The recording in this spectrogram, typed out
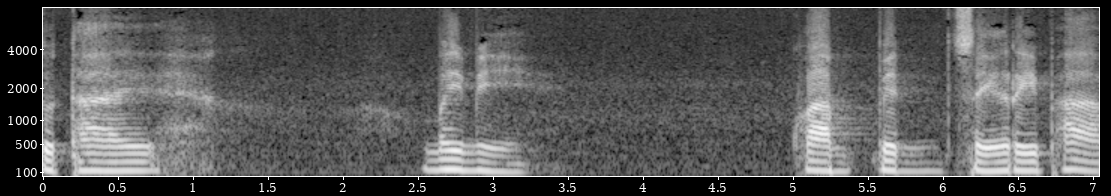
สุดท้ายไม่มี ความเป็นเสรีภาพ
